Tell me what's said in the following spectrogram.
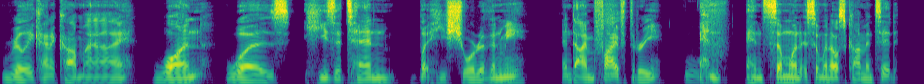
really kind of caught my eye. One was he's a 10 but he's shorter than me and I'm 5'3 and and someone someone else commented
